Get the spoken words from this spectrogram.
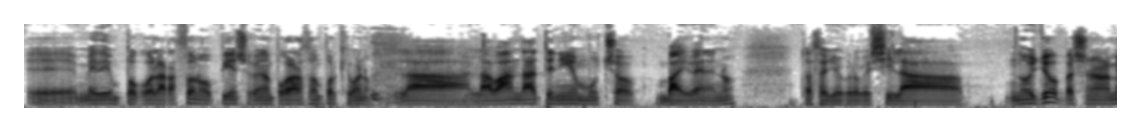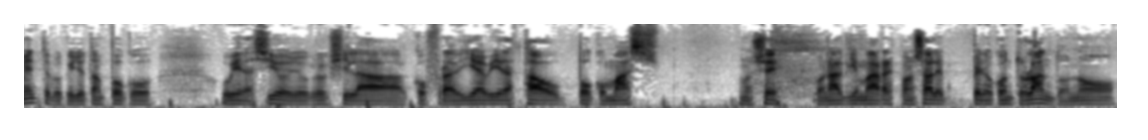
eh, me dé un poco la razón, o pienso que me da un poco la razón, porque, bueno, la, la banda ha tenido muchos vaivenes, ¿no? Entonces, yo creo que si la. No yo personalmente, porque yo tampoco hubiera sido. Yo creo que si la cofradía hubiera estado un poco más no sé, con alguien más responsable, pero controlando, no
